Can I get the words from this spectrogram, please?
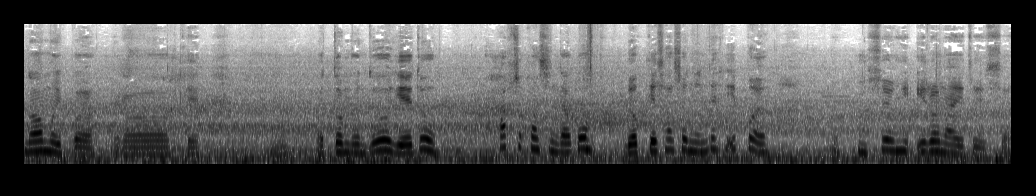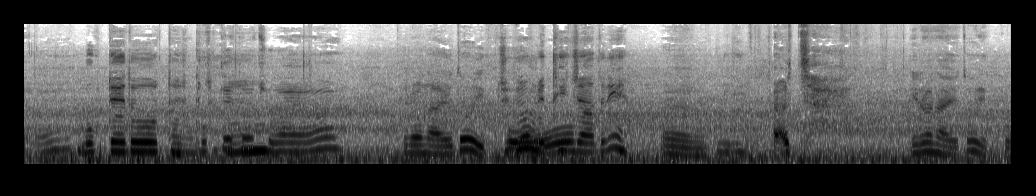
너무 이뻐요. 이렇게. 음, 어떤 분도 얘도 합숙하신다고 몇 개 사셨는데 이뻐요. 음, 수영이 이런 아이도 있어요. 목대도 다 음, 목대도 음. 좋아요. 이런 아이도 있고. 지금 레티지아들이 응. 이게 아차. 이런 아이도 있고.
